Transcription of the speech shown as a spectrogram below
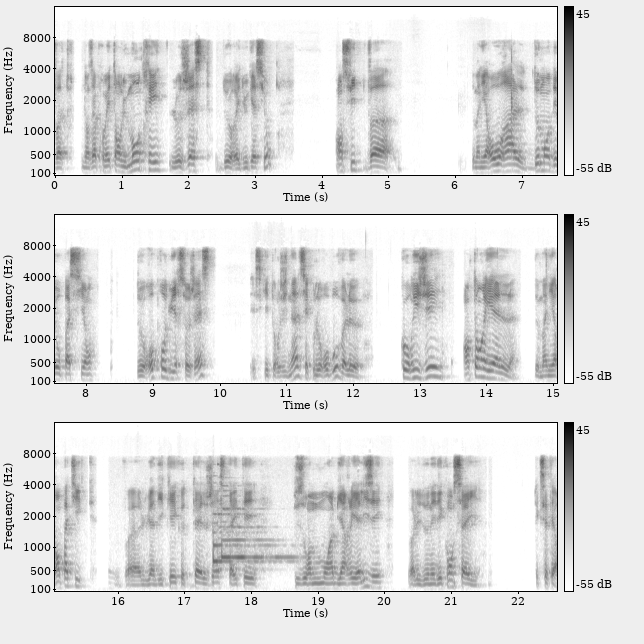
va dans un premier temps lui montrer le geste de rééducation, ensuite va de manière orale demander au patient de reproduire ce geste. Et ce qui est original, c'est que le robot va le corriger en temps réel, de manière empathique, va lui indiquer que tel geste a été plus ou moins bien réalisé, va lui donner des conseils, etc.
